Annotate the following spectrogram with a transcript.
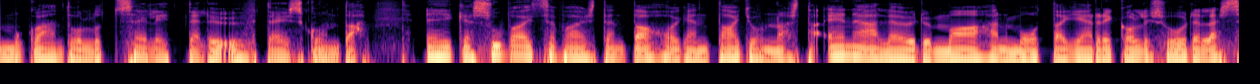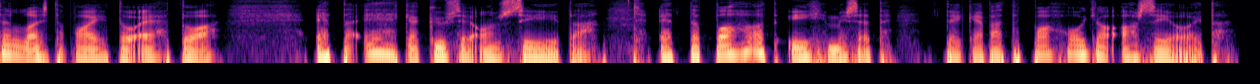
mukaan tullut selittelyyhteiskunta, eikä suvaitsevaisten tahojen tajunnasta enää löydy maahanmuuttajien rikollisuudelle sellaista vaihtoehtoa, että ehkä kyse on siitä, että pahat ihmiset tekevät pahoja asioita.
